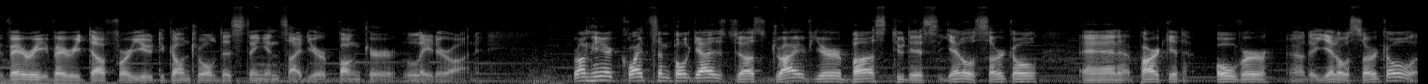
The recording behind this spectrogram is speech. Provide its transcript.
very very tough for you to control this thing inside your bunker later on. From here, quite simple guys, just drive your bus to this yellow circle and park it over uh, the yellow circle.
